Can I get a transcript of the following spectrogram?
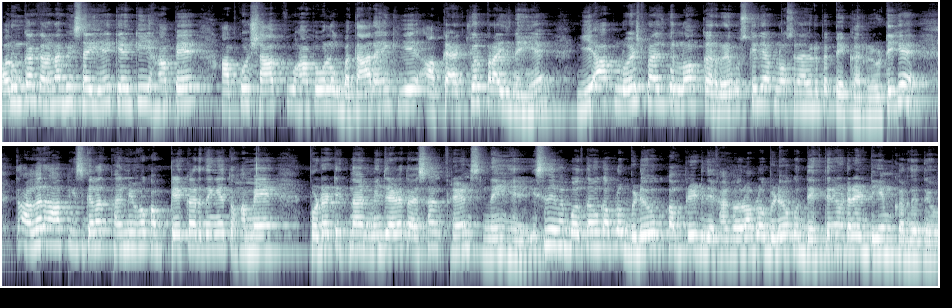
और उनका कहना भी सही है क्योंकि यहाँ पे आपको साफ़ वहाँ पे वो लोग बता रहे हैं कि ये आपका एक्चुअल प्राइस नहीं है, ये आप लोएस्ट प्राइस को लॉक कर रहे हो, उसके लिए आप नौ सौ निन्यानवे रुपये पे कर रहे हो, ठीक है? तो अगर आप इस गलत फहमी हो हम पे कर देंगे तो हमें प्रोडक्ट इतना मिल जाएगा तो ऐसा फ्रेंड्स नहीं है। इसलिए मैं बोलता हूँ कि आप लोग वीडियो को कंप्लीट देखा करो, आप लोग वीडियो को देखते नहीं हो, डायरेक्ट डीएम कर देते हो।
